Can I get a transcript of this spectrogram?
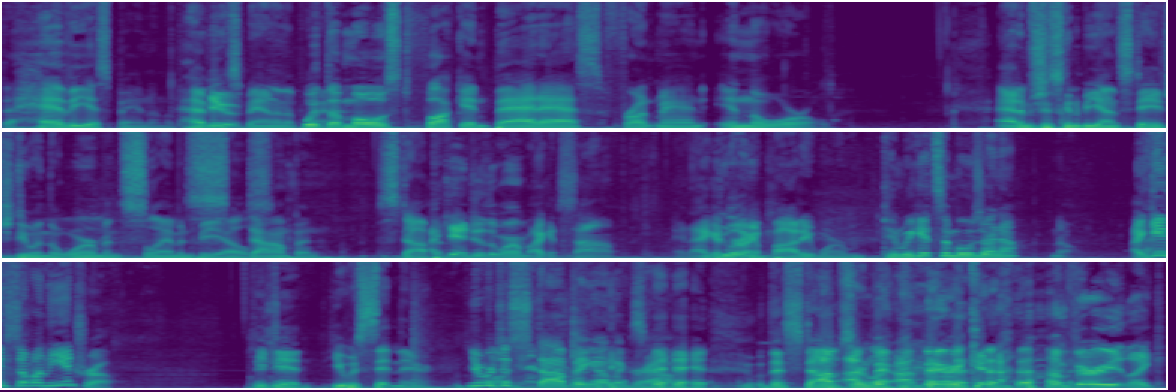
The heaviest band on the planet. Heaviest Dude, band on the planet. With the most fucking badass frontman in the world. Adam's just gonna be on stage doing the worm and slamming BLs. Stomping. Stomping. I can't do the worm. I can stomp, and I can do like a body worm. Can we get some moves right now? no, I gave some on the intro. he did. He was sitting there. You were just stomping on the ground. the I'm, stomps I'm, are ve- like, I'm very, con- I'm very like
